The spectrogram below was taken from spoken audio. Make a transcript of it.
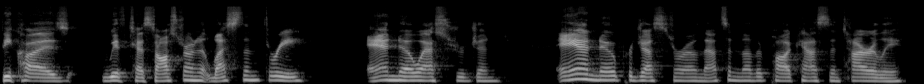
because with testosterone at less than three and no estrogen and no progesterone, that's another podcast entirely.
